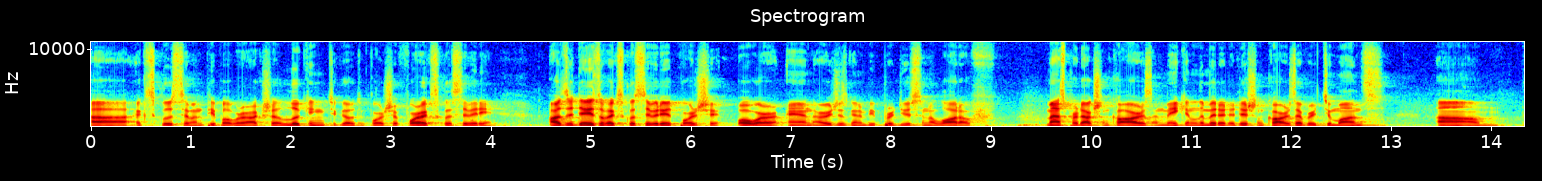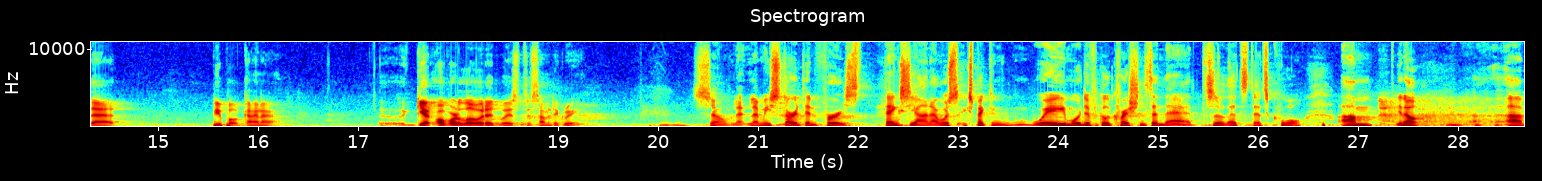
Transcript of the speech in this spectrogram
uh, exclusive, and people were actually looking to go to Porsche for exclusivity are the days of exclusivity at Porsche over, and are you just going to be producing a lot of mass production cars and making limited edition cars every two months um, that people kind of get overloaded with to some degree? Mm-hmm. So let, let me start then first. Thanks, Jan. I was expecting way more difficult questions than that, so that's that's cool. Um, you know, uh,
